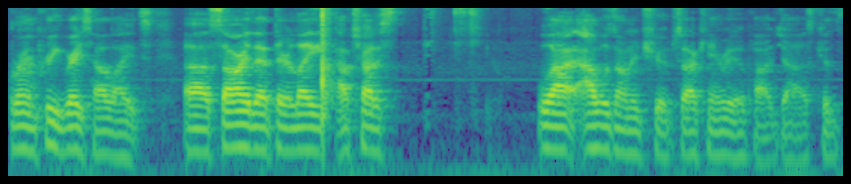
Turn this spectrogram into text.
Grand Prix race highlights. Uh, sorry that they're late. I'll try to well, I, I, was on a trip, so I can't really apologize because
